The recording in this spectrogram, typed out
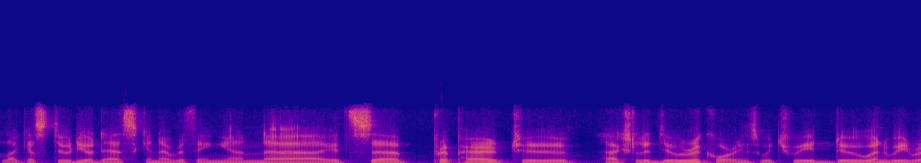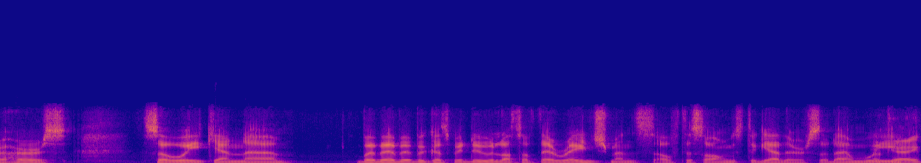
like a studio desk and everything, and uh, it's uh, prepared to actually do recordings, which we do when we rehearse. So we can, uh, but because we do lots of the arrangements of the songs together, so then we okay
